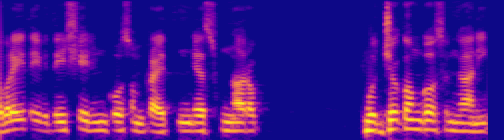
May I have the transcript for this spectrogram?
ఎవరైతే విదేశీయం కోసం ప్రయత్నం చేస్తున్నారో ఉద్యోగం కోసం కానీ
